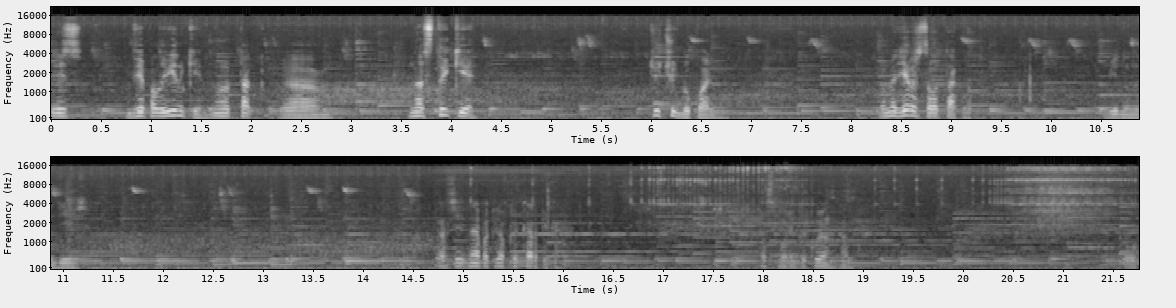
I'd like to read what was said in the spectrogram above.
через две половинки, ну вот так, э, на стыке, чуть-чуть буквально. У меня держится вот так вот. Видно, надеюсь. Очередная поклевка карпика. Посмотрим, какой он там. Ух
